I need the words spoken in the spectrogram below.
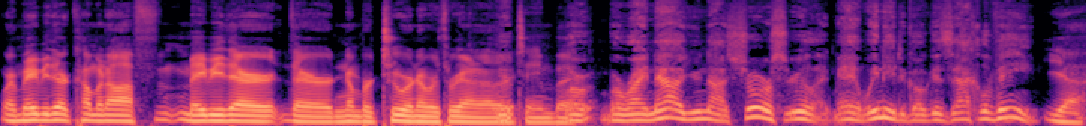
Where maybe they're coming off, maybe they're they're number two or number three on another team, but But, but right now, you're not sure, so you're like, man, we need to go get Zach LaVine. yeah,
